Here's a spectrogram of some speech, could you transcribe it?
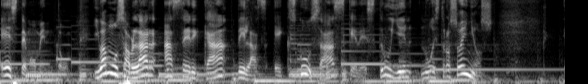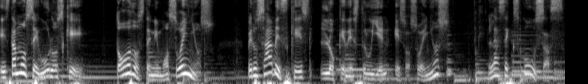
este momento. Y vamos a hablar acerca de las excusas que destruyen nuestros sueños. Estamos seguros que todos tenemos sueños. Pero ¿sabes qué es lo que destruyen esos sueños? Las excusas.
